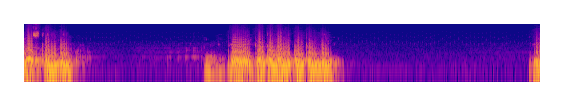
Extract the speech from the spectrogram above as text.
less than B to b a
